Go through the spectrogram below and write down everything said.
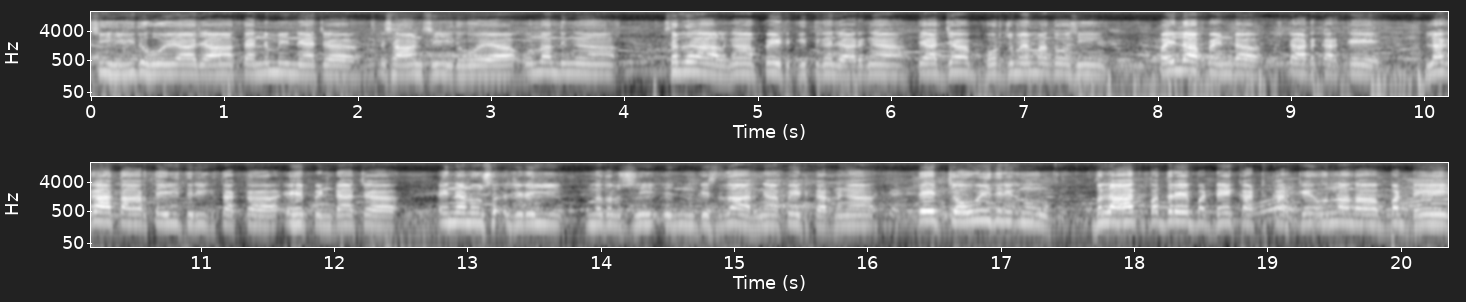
ਸ਼ਹੀਦ ਹੋਇਆ ਜਾਂ 3 ਮਹੀਨਿਆਂ 'ਚ ਕਿਸਾਨ ਸ਼ਹੀਦ ਹੋਇਆ ਉਹਨਾਂ ਦੀਆਂ ਸ਼ਰਧਾਂਜਲੀਆਂ ਭੇਟ ਕੀਤੀਆਂ ਜਾ ਰਹੀਆਂ ਤੇ ਅੱਜ ਬੁਰਜ ਮਹਿਮਾ ਤੋਂ ਅਸੀਂ ਪਹਿਲਾ ਪਿੰਡ ਸਟਾਰਟ ਕਰਕੇ ਲਗਾਤਾਰ 23 ਤਰੀਕ ਤੱਕ ਇਹ ਪਿੰਡਾਂ 'ਚ ਇਹਨਾਂ ਨੂੰ ਸ- ਜਿਹੜੀ ਮਤਲਬ ਸ਼ਹੀ- ਸ਼ਰਧਾਂਜਲੀਆਂ ਭੇਟ ਕਰਨੀਆਂ ਤੇ 24 ਤਰੀਕ ਨੂੰ ਬਲਾਕ ਪੱਧਰੇ ਵੱਡੇ ਇਕੱਠ ਕਰਕੇ ਉਹਨਾਂ ਦਾ ਵੱਡੇ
